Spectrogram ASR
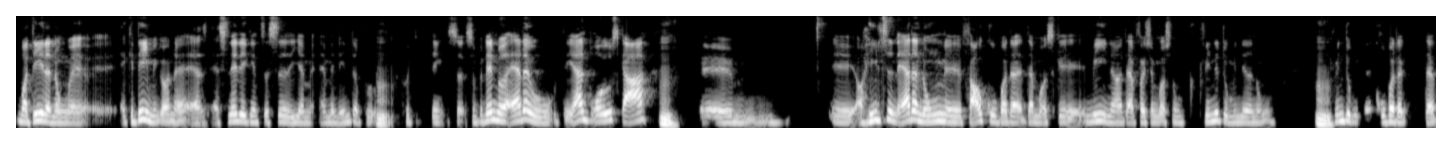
hvor det er nogle øh, akademikerne er, er slet ikke interesseret i, at man, at man ændrer på, mm. på de ting. Så, så på den måde er der jo, det er en brøde skare, mm. øhm, øh, og hele tiden er der nogle øh, faggrupper, der, der måske mener, der er for eksempel også nogle kvindedominerede, nogle mm. kvindedominerede grupper, der, der,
